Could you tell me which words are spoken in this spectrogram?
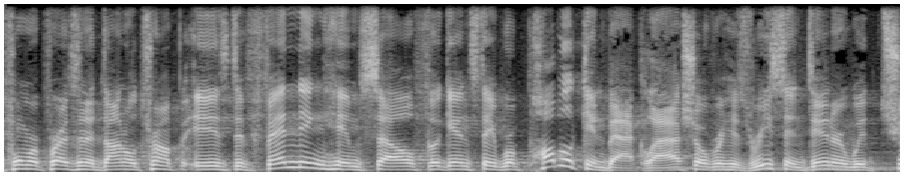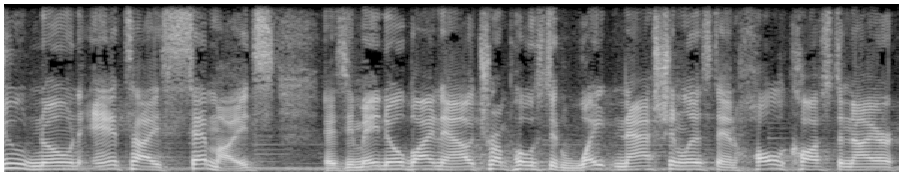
Former President Donald Trump is defending himself against a Republican backlash over his recent dinner with two known anti Semites. As you may know by now, Trump hosted white nationalist and Holocaust denier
